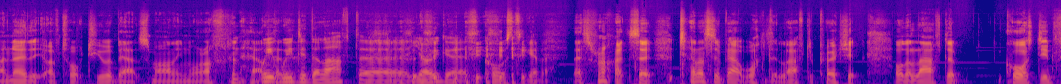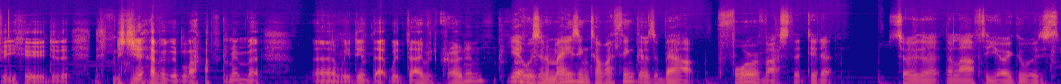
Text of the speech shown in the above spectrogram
I know that I've talked to you about smiling more often. How We, we did the laughter yoga course together. that's right. So tell us about what the Laughter Project or the Laughter course did for you. Did it? Did you have a good laugh? Remember, uh, we did that with David Cronin. Yeah, it was an amazing time. I think there was about four of us that did it. So the the laughter yoga was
